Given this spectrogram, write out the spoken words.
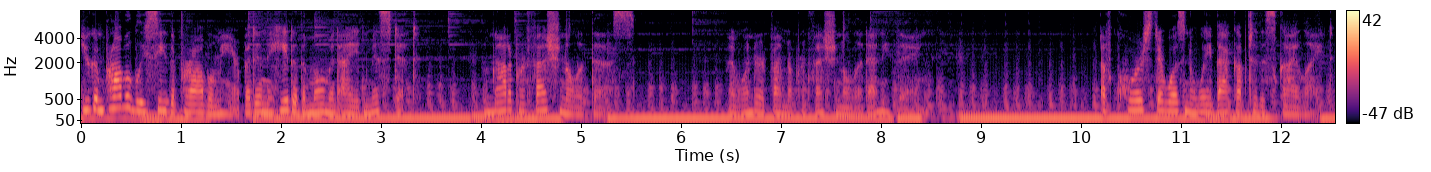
You can probably see the problem here, but in the heat of the moment, I had missed it. I'm not a professional at this. I wonder if I'm a professional at anything. Of course, there wasn't a way back up to the skylight.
